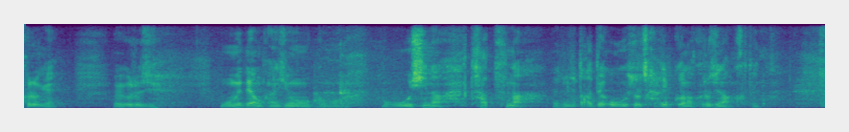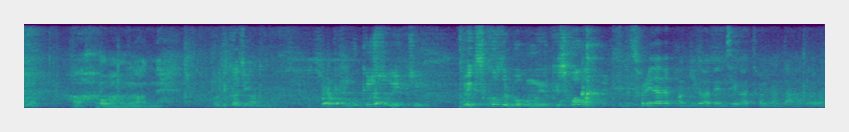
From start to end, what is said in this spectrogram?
그러게. 왜 그러지? 몸에 대한 관심은 없고 뭐, 뭐 옷이나 타투나 나 내가 옷을 잘 입거나 그러진 않거든. 아, 어, 돈 나왔네. 어디까지 가는 거야? 방구 낄 수도 있지. 맥스컷을 먹으면 이렇게 소화가 돼. 근데 소리 나는 방귀가 냄새가 덜 난다 하더라고.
